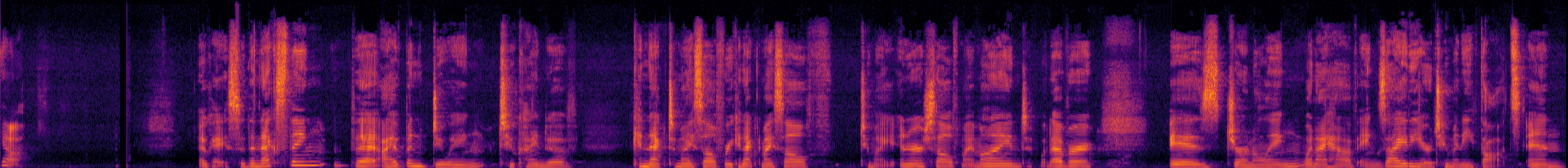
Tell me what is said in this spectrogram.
yeah. Okay, so the next thing that I have been doing to kind of connect to myself, reconnect myself to my inner self, my mind, whatever, is journaling when I have anxiety or too many thoughts. And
